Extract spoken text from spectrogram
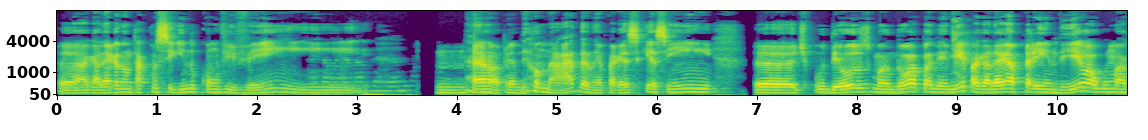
ah, a galera não está conseguindo conviver em. Não aprendeu nada, né? Parece que assim, uh, tipo, Deus mandou a pandemia para a galera aprender alguma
